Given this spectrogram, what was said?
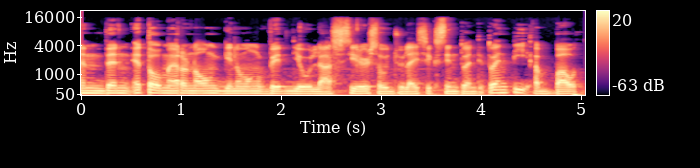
And then ito, meron akong ginawang video last year, so July 16, 2020, about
